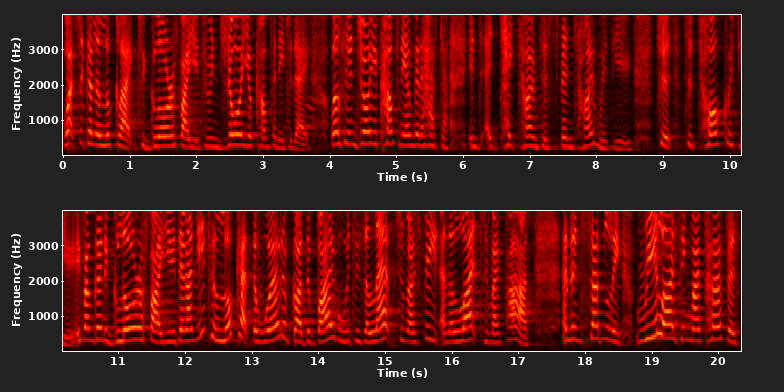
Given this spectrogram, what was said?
What's it going to look like to glorify you, to enjoy your company today? Well, to enjoy your company, I'm going to have to in, in, take time to spend time with you, to, to talk with you. If I'm going to glorify you, then I need to look at the Word of God, the Bible, which is a lamp to my feet and a light to my path. And then suddenly, realizing my purpose,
